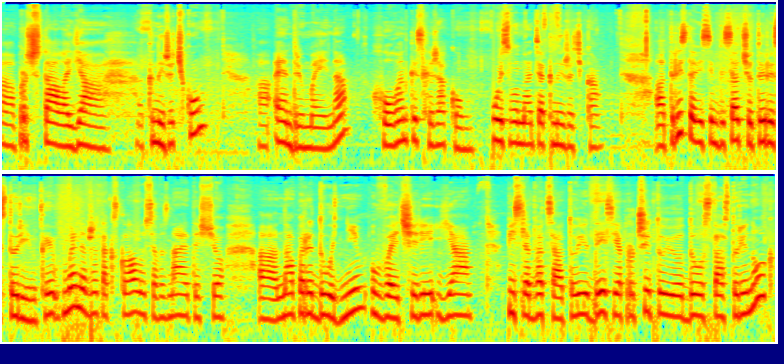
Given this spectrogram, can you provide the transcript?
Е, Прочитала я книжечку е, Ендрю Мейна Хованки з хижаком. Ось вона, ця книжечка. А, 384 сторінки. В мене вже так склалося. Ви знаєте, що напередодні увечері я після 20-ї десь я прочитую до 100 сторінок,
